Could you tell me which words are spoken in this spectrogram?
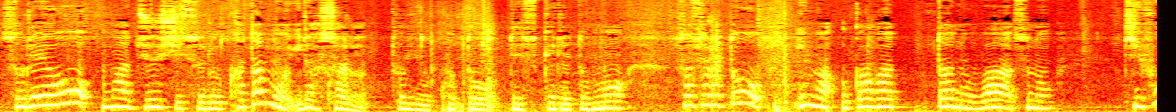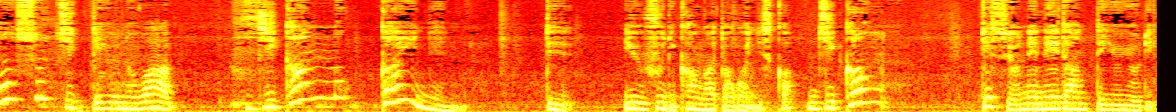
それをまあ重視する方もいらっしゃるということですけれどもそうすると今伺ったのはその基本数値っていうのは時間の概念っていうふうに考えた方がいいんですか？時間ですよね値段っていうより。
